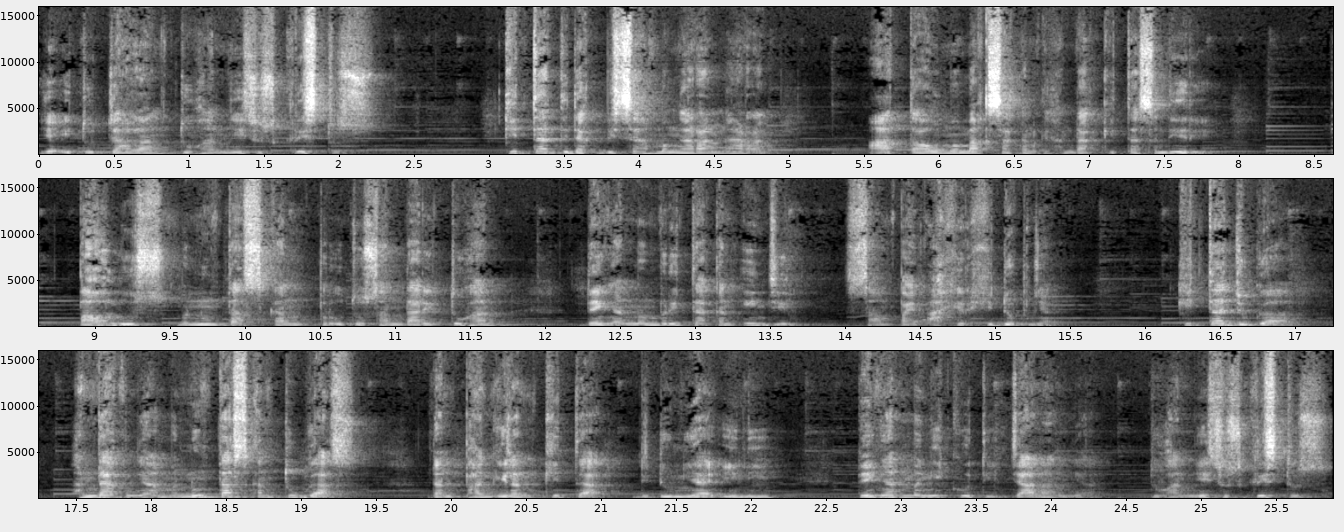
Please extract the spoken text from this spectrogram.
yaitu jalan Tuhan Yesus Kristus. Kita tidak bisa mengarang-arang atau memaksakan kehendak kita sendiri. Paulus menuntaskan perutusan dari Tuhan dengan memberitakan Injil sampai akhir hidupnya. Kita juga hendaknya menuntaskan tugas dan panggilan kita di dunia ini dengan mengikuti jalannya Tuhan Yesus Kristus.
